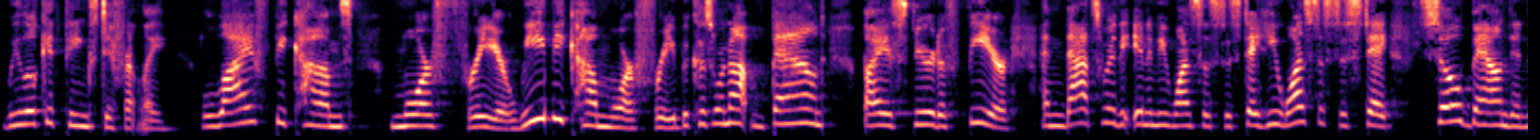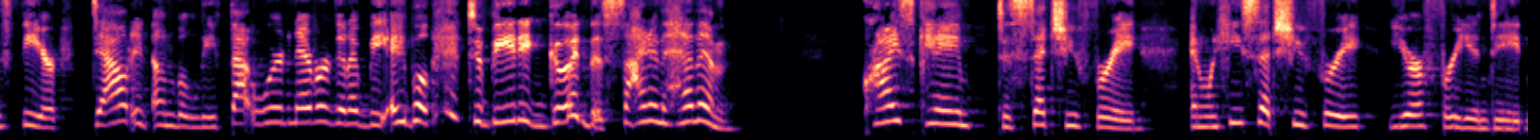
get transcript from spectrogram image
We look at things differently. Life becomes more freer. We become more free because we're not bound by a spirit of fear. And that's where the enemy wants us to stay. He wants us to stay so bound in fear, doubt and unbelief that we're never going to be able to be any good this side of heaven. Christ came to set you free. And when he sets you free, you're free indeed.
